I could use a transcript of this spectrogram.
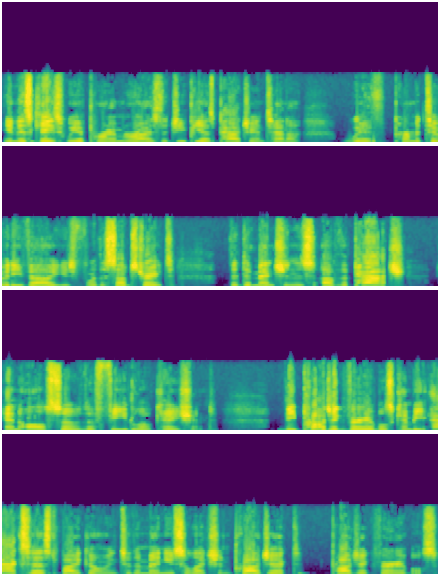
In this case, we have parameterized the GPS patch antenna with permittivity values for the substrate, the dimensions of the patch, and also the feed location. The project variables can be accessed by going to the menu selection Project, project variables.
